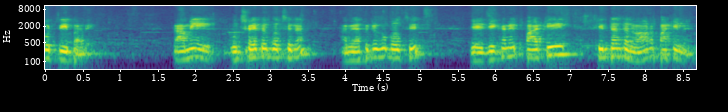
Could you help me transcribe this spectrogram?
করতেই পারে। আমি উৎসাহিত করছি না, আমি এতটুকু বলছি যে যেখানে পার্টি সিদ্ধান্ত নেয় আমরা পার্টি নয়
